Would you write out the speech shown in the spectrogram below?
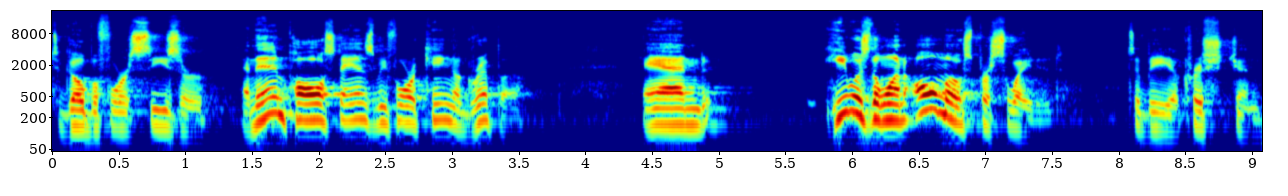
to go before Caesar. And then Paul stands before King Agrippa. And he was the one almost persuaded to be a Christian.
